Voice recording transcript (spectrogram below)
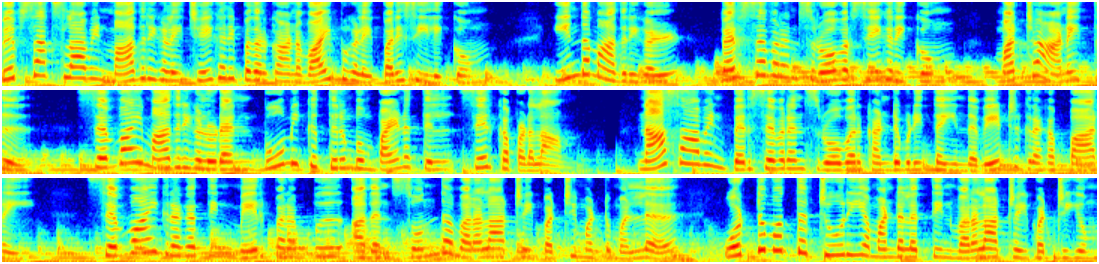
பிப்சாக்ஸ்லாவின் மாதிரிகளை சேகரிப்பதற்கான வாய்ப்புகளை பரிசீலிக்கும். இந்த மாதிரிகள் பெர்செவரன்ஸ் ரோவர் சேகரிக்கும் மற்ற அனைத்து செவ்வாய் மாதிரிகளுடன் பூமிக்கு திரும்பும் பயணத்தில் சேர்க்கப்படலாம். நாசாவின் பெர்செவரன்ஸ் ரோவர் கண்டுபிடித்த இந்த வேற்று கிரக பாறை செவ்வாய் கிரகத்தின் மேற்பரப்பு அதன் சொந்த வரலாற்றை பற்றி மட்டுமல்ல ஒட்டுமொத்த சூரிய மண்டலத்தின் வரலாற்றை பற்றியும்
